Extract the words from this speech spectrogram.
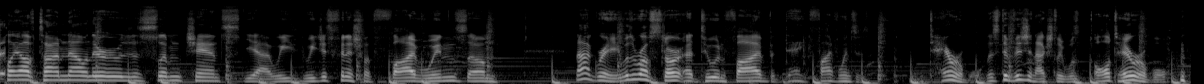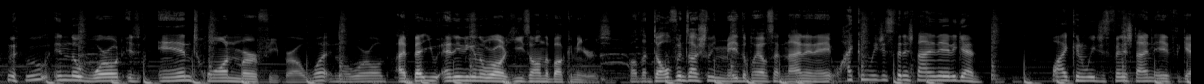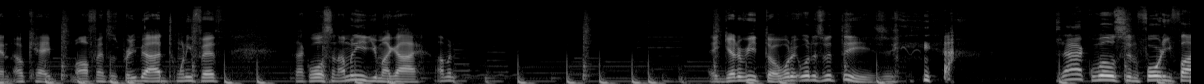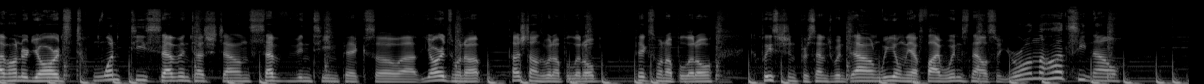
Playoff time now, and there was a slim chance. Yeah, we we just finished with five wins. Um, not great. It was a rough start at two and five, but dang, five wins is terrible. This division actually was all terrible. Who in the world is Antoine Murphy, bro? What in the world? I bet you anything in the world he's on the Buccaneers. Well, the Dolphins actually made the playoffs at 9 and 8. Why couldn't we just finish 9 and 8 again? Why couldn't we just finish 9 and 8 again? Okay, offense was pretty bad. 25th. Zach Wilson, I'm gonna need you, my guy. I'm gonna. Hey, Garavito, what, what is with these? Zach Wilson, 4,500 yards, 27 touchdowns, 17 picks. So uh, yards went up, touchdowns went up a little, picks went up a little, completion percentage went down. We only have five wins now, so you're on the hot seat now.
